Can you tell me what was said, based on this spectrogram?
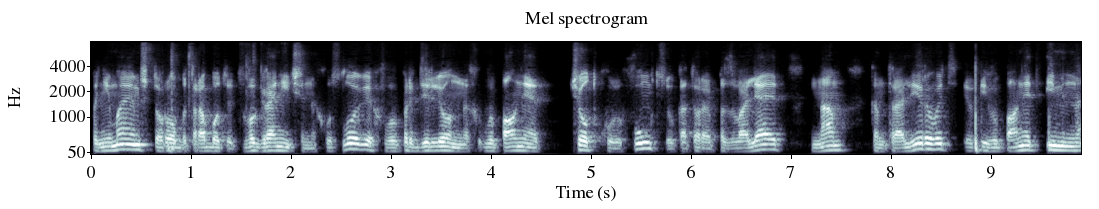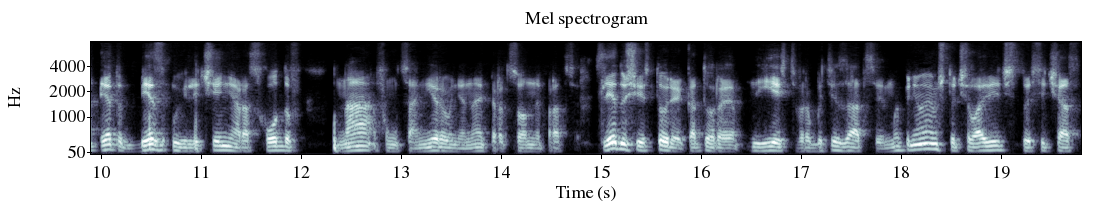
понимаем, что робот работает в ограниченных условиях, в определенных, выполняет четкую функцию, которая позволяет нам контролировать и выполнять именно это без увеличения расходов на функционирование, на операционный процесс. Следующая история, которая есть в роботизации, мы понимаем, что человечество сейчас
